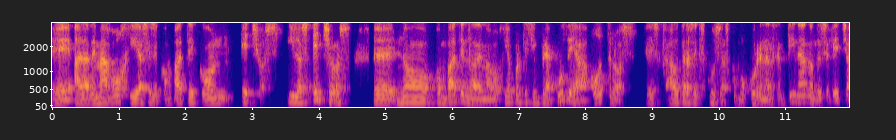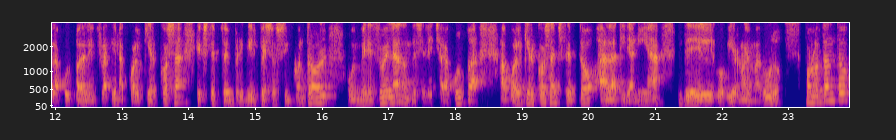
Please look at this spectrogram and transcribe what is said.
eh, a la demagogia se le combate con hechos. Y los hechos eh, no combaten la demagogia porque siempre acude a, otros, a otras excusas, como ocurre en Argentina, donde se le echa la culpa de la inflación a cualquier cosa, excepto imprimir pesos sin control, o en Venezuela, donde se le echa la culpa a cualquier cosa, excepto a la tiranía del gobierno de Maduro. Por lo tanto,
